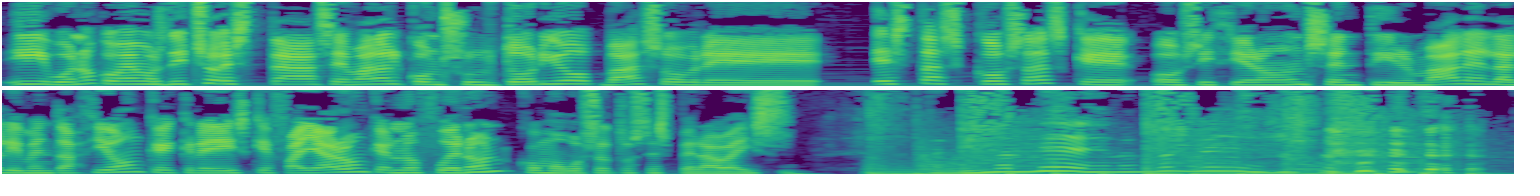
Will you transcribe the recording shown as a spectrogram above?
Y bueno, como hemos dicho, esta semana el consultorio va sobre estas cosas que os hicieron sentir mal en la alimentación, que creéis que fallaron, que no fueron como vosotros esperabais.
